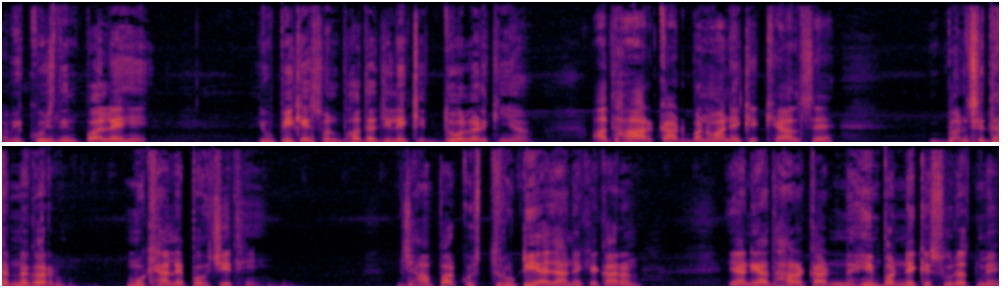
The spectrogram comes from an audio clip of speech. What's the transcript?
अभी कुछ दिन पहले ही यूपी के सोनभद्र ज़िले की दो लड़कियाँ आधार कार्ड बनवाने के ख्याल से बंसीधर नगर मुख्यालय पहुँची थीं, जहाँ पर कुछ त्रुटि आ जाने के कारण, यानी आधार कार्ड नहीं बनने की सूरत में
